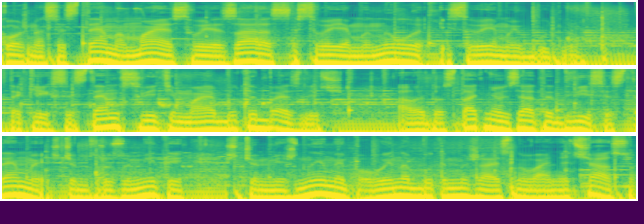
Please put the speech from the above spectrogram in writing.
Кожна система має своє зараз, своє минуле і своє майбутнє. Таких систем в світі має бути безліч, але достатньо взяти дві системи, щоб зрозуміти, що між ними повинна бути межа існування часу.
